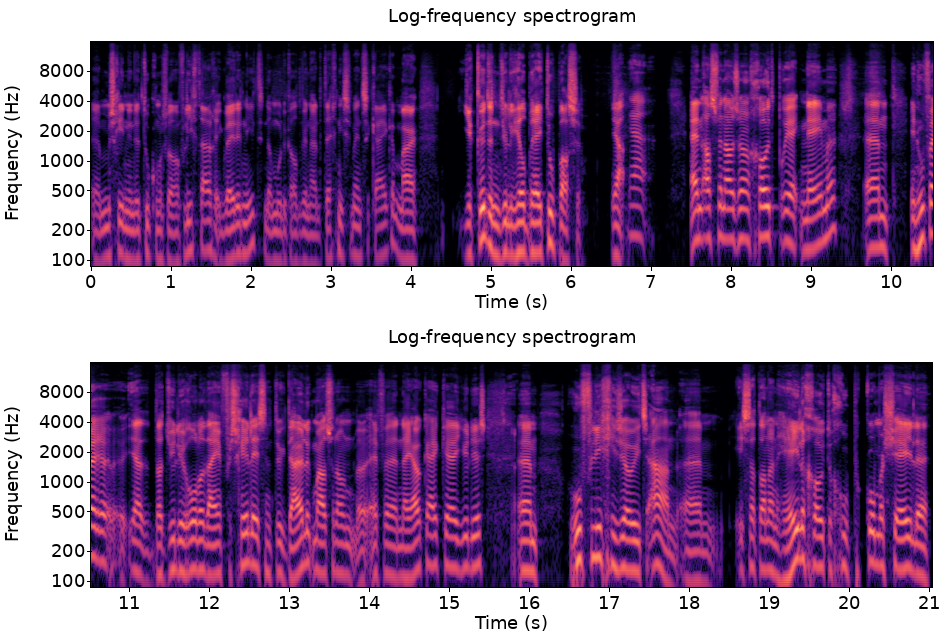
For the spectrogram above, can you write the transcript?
Eh, misschien in de toekomst wel een vliegtuig, ik weet het niet. Dan moet ik altijd weer naar de technische mensen kijken. Maar je kunt het natuurlijk heel breed toepassen. ja. En als we nou zo'n groot project nemen, ehm, in hoeverre eh, ja, dat jullie rollen daarin verschillen is natuurlijk duidelijk. Maar als we dan eh, even naar jou kijken, eh, Julius. ehm, hoe vlieg je zoiets aan? Ehm, is dat dan een hele grote groep commerciële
